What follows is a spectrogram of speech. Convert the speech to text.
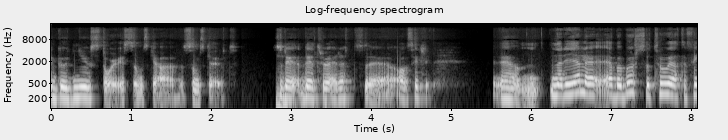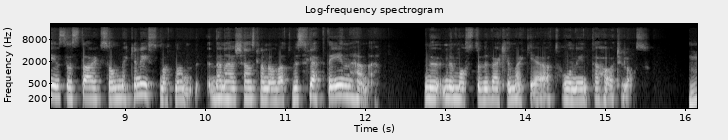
good news story som ska, som ska ut. Så det, det tror jag är rätt eh, avsiktligt. Eh, när det gäller Ebba Busch så tror jag att det finns en stark sån mekanism. Att man, den här känslan av att vi släppte in henne. Nu, nu måste vi verkligen markera att hon inte hör till oss. Eh,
